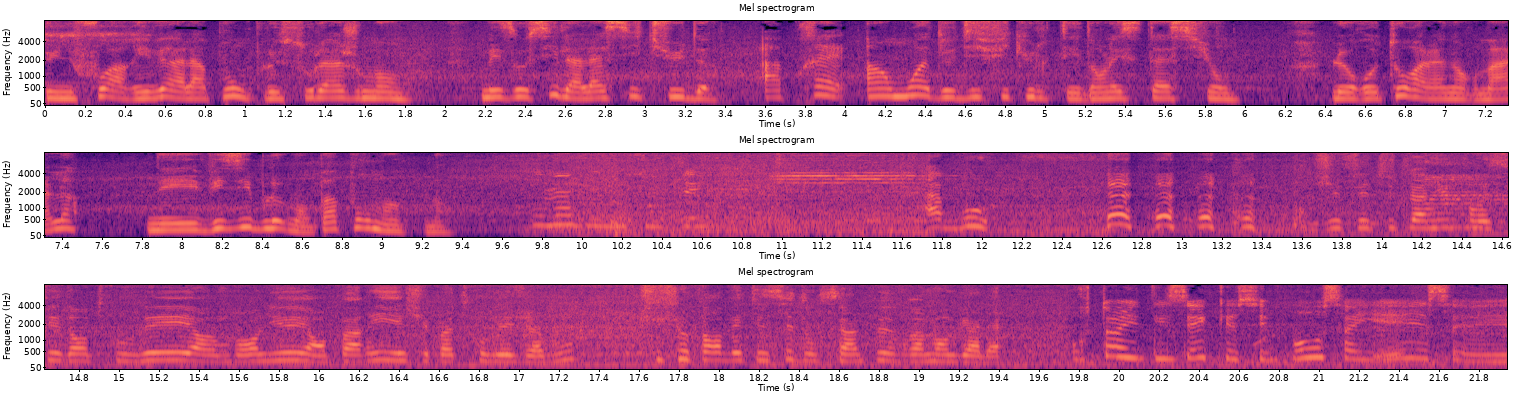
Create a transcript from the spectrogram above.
Une fois arrivé à la pompe, le soulagement, mais aussi la lassitude après un mois de difficultés dans les stations. Le retour à la normale n'est visiblement pas pour maintenant. Comment vous vous sentez? À bout. J'ai fait toute la nuit pour essayer d'en trouver en banlieue et en Paris et je n'ai pas trouvé, j'avoue. Je suis chauffeur VTC donc c'est un peu vraiment galère. Pourtant, il disait que c'est bon, ça y est, c'est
